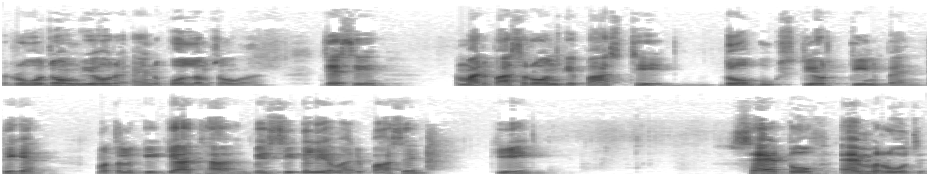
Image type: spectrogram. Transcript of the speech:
रोज होंगे और एन कॉलम्स होंगे। जैसे हमारे पास रोन के पास थी दो बुक्स थी और तीन पेन, ठीक है? मतलब कि क्या था? बेसिकली हमारे पास कि set of m rows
